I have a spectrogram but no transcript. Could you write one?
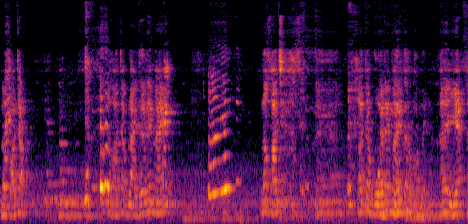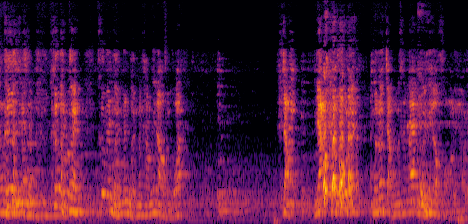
เราขอจับเราขอจับไหล่เธอได้ไหมเราขอจับขอจับหัวได้ไหมตลกทำไมนะ อะไรอย่างเงี้ยคือคือมันเหมือน คือมันเหมือน มันเหมือน มันทำให้เราเหมือนกับว่า จับยัดกันพูดเลยเหมือนเราจับมันครั้งแรกโดยที่เราขอแล้วอะไร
